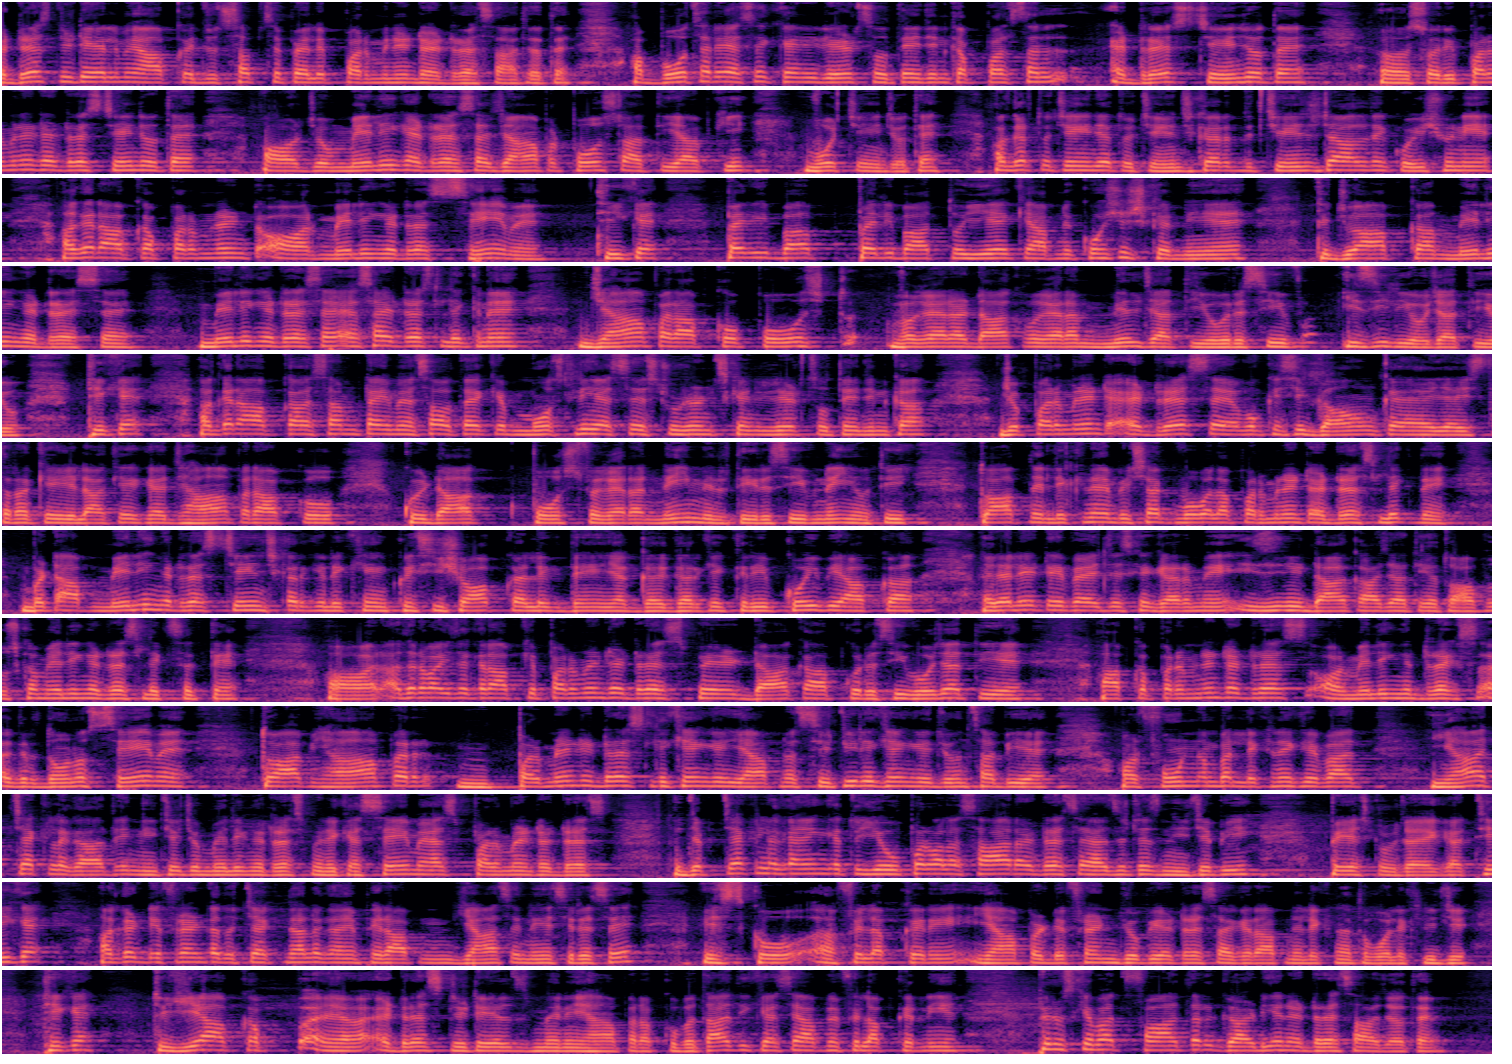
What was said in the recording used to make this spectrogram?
एड्रेस डिटेल में आपका जो सबसे पहले परमानेंट एड्रेस आ जाता है। अब बहुत सारे ऐसे कैंडिडेट्स होते हैं जिनका पर्सनल एड्रेस चेंज होता है सॉरी परमानेंट एड्रेस चेंज होता है और जो मेलिंग एड्रेस है जहाँ पर पोस्ट आती है आपकी, वो चेंज होते हैं। अगर तो चेंज है तो चेंज कर चेंज डाल दें, कोई इशू नहीं है। अगर आपका परमानेंट और मेलिंग एड्रेस सेम है ठीक है? पहली बात पहली बात तो ये है कि आपने कोशिश करनी है कि जो आपका मेलिंग एड्रेस है मेलिंग एड्रेस है, ऐसा एड्रेस लिखना है जहाँ पर आपको पोस्ट वगैरह, डाक वगैरह मिल जाती हो रिसीव इजीली हो जाती हो। ठीक है? अगर आपका सम टाइम ऐसा होता है कि मोस्टली ऐसे स्टूडेंट्स कैंडिडेट्स होते हैं जिनका जो परमानेंट एड्रेस है वो किसी गाँव का है या इस तरह के इलाके का है जहाँ पर आपको कोई डाक पोस्ट वगैरह नहीं मिलती रिसीव नहीं होती तो आपने लिखना है बेशक वो वाला परमानेंट एड्रेस लिख दें। बट आप मेलिंग एड्रेस चेंज करके लिखें, किसी शॉप का लिख दें या घर के करीब कोई भी आपका रिलेटिव है जिसके घर में इजीली डाक आ जाती है तो आप उसका मेलिंग एड्रेस लिख सकते हैं। और अदरवाइज़ अगर आपके परमानेंट एड्रेस पे डाक आपको रिसीव हो जाती है, आपका परमानेंट एड्रेस और मेलिंग एड्रेस अगर दोनों सेम है तो आप यहाँ पर परमानेंट एड्रेस लिखेंगे, यहाँ अपना सिटी लिखेंगे जो सा भी है, और फ़ोन नंबर लिखने के बाद यहाँ चेक लगा दें नीचे जो मेलिंग एड्रेस में लिखा सेम एज परमानेंट एड्रेस तो जब चेक लगाएँगे तो ये ऊपर वाला सारा एड्रेस एज इट इज़ नीचे भी पेस्ट हो जाएगा, ठीक है? अगर डिफरेंट है तो चेक ना लगाएँ, फिर आप यहाँ से नए सिरे से इसको फिलअप करें। यहाँ पर डिफरेंट जो भी एड्रेस अगर आपने लिखना तो वो लिख लीजिए, ठीक है? तो ये आपका एड्रेस डिटेल्स मैंने यहाँ पर आपको बता दी कैसे आपने फिलअप करनी है। फिर उसके बाद फादर गार्डियन एड्रेस आ जाता है।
